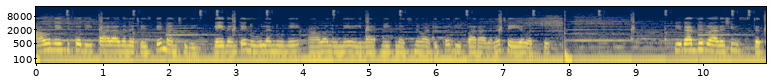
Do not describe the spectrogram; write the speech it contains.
ఆవు నేతితో దీపారాధన చేస్తే మంచిది. లేదంటే నువ్వుల నూనె ఆవ నూనె ఇలా మీకు నచ్చిన వాటితో దీపారాధన చేయవచ్చు. క్షీరాబ్ది ద్వాదశి విశిష్టత.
